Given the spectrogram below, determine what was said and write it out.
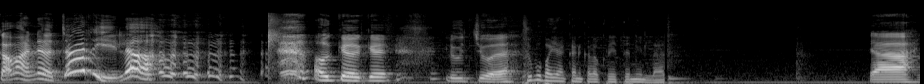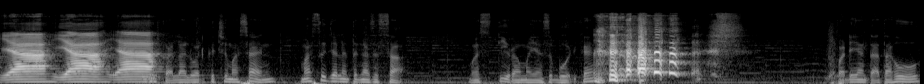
Kat mana? Carilah. okey, okey. Lucu eh. Cuba bayangkan kalau kereta ni lalu Ya, ya, ya, ya. kat laluan kecemasan Masa jalan tengah sesak Mesti ramai yang sebut kan Pada yang tak tahu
